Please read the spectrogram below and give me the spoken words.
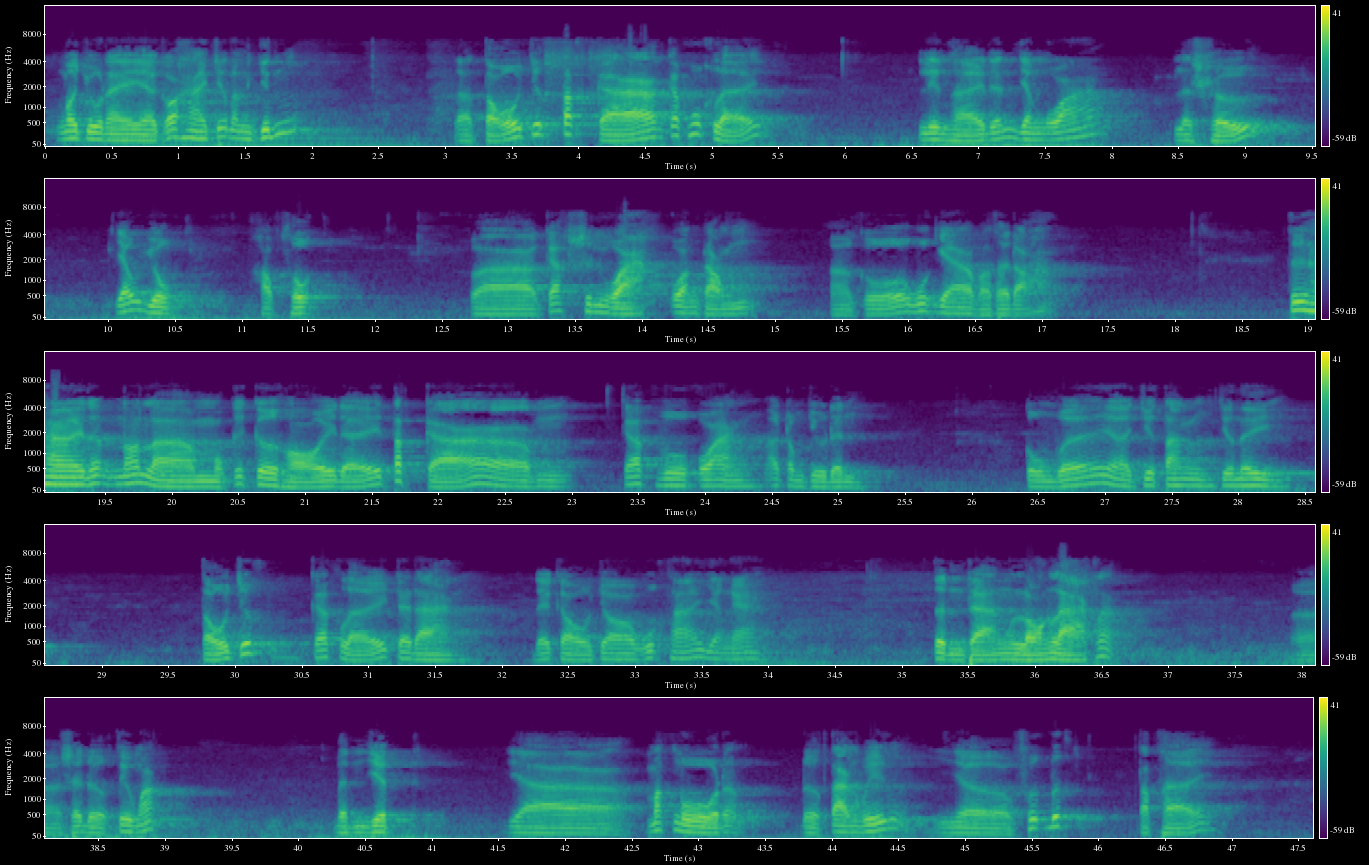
Ngôi chùa này có hai chức năng chính là tổ chức tất cả các quốc lễ liên hệ đến văn hóa lịch sử giáo dục học thuật và các sinh hoạt quan trọng à, của quốc gia vào thời đó. Thứ hai đó nó là một cái cơ hội để tất cả các vua quan ở trong triều đình cùng với à, chư tăng chư ni tổ chức các lễ trai đàn để cầu cho quốc thái gian an. Tình trạng loạn lạc đó à, sẽ được tiêu mất. Bệnh dịch và mất mùa đó được tan biến nhờ phước đức tập thể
